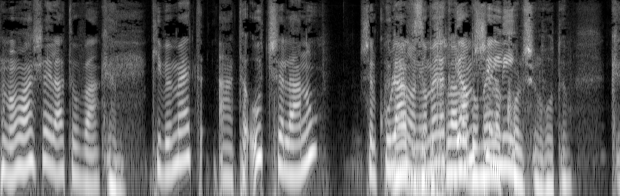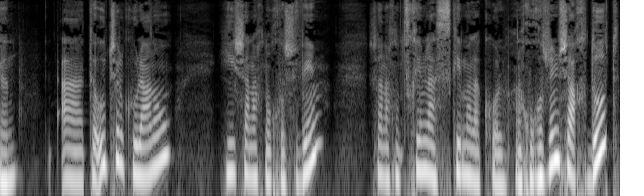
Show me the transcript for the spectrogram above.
ממש שאלה טובה. כן. כי באמת, הטעות שלנו, של כולנו, אני זה אומרת בכלל גם לא דומה שלי, לקול של רותם. כן. הטעות של כולנו היא שאנחנו חושבים שאנחנו צריכים להסכים על הכל. אנחנו חושבים שאחדות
